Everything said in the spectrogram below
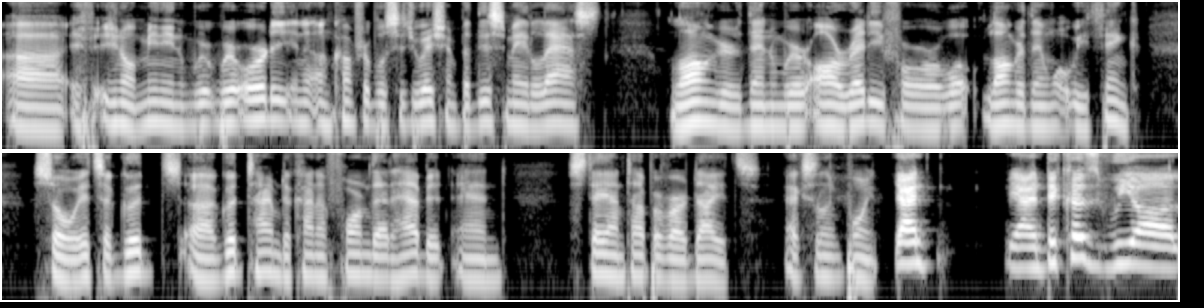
uh, if you know, meaning we're we're already in an uncomfortable situation, but this may last longer than we're already for, or what, longer than what we think. So it's a good uh, good time to kind of form that habit and stay on top of our diets. Excellent point. Yeah, and yeah, and because we are,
